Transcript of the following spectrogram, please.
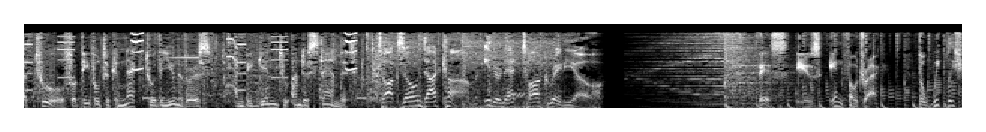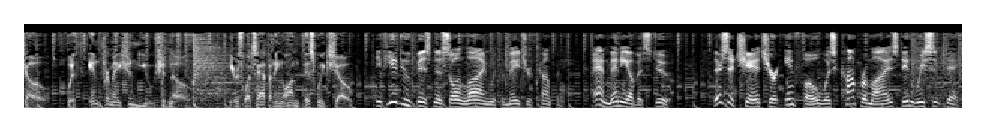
A tool for people to connect with the universe and begin to understand it. TalkZone.com, Internet Talk Radio. This is InfoTrack, the weekly show with information you should know. Here's what's happening on this week's show. If you do business online with a major company, and many of us do, there's a chance your info was compromised in recent days.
